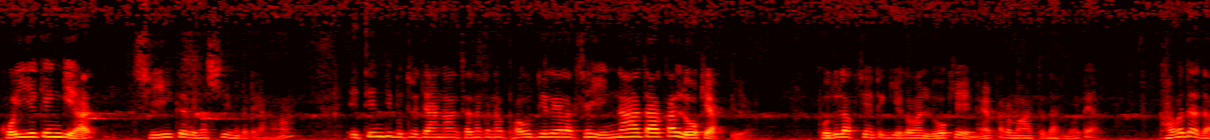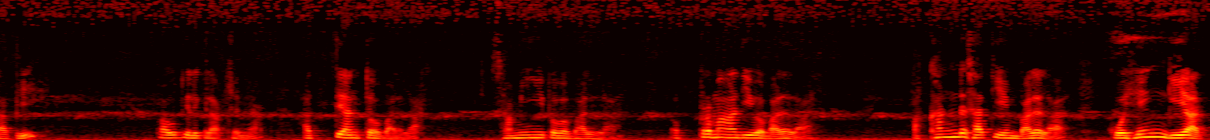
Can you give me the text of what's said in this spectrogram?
කොයි එකෙන් ගියත් ශීඝ්‍ර වෙනස් වීමකට යනවා. එතෙන්දි බුදුරජාණන් සඳහන් පෞද්ගලික ලක්ෂයේ ඉන්නා තාකල් ලෝකයක් තියෙනවා. පොදු ලක්ෂයට ගිය ගමන් ලෝකේ නෑ පරමාර්ථ ධර්ම වලට යනවා. කවදාද අපි පෞද්ගලික ලක්ෂණයක් අත්‍යන්තව බලලා සමීපව බලලා අප්‍රමාදීව බලලා අඛණ්ඩ සතියෙන් බලලා කොහෙන් ගියත්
